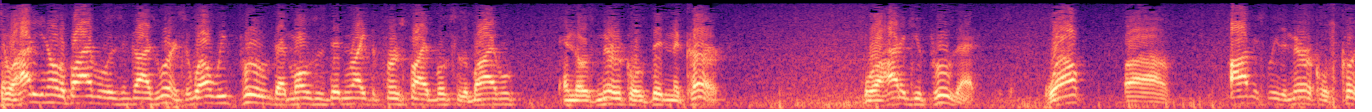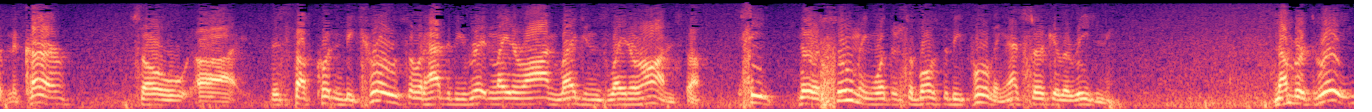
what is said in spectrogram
Say, well, how do you know the Bible isn't God's Word? Say, well, we've proved that Moses didn't write the first five books of the Bible and those miracles didn't occur. Well, how did you prove that? Well, uh, obviously the miracles couldn't occur, so uh, this stuff couldn't be true, so it had to be written later on, legends later on stuff. See, they're assuming what they're supposed to be proving. That's circular reasoning. Number three,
